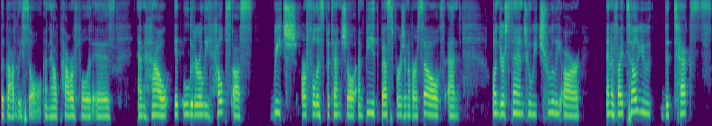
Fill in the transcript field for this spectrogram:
the godly soul and how powerful it is and how it literally helps us reach our fullest potential and be the best version of ourselves and understand who we truly are. And if I tell you the texts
